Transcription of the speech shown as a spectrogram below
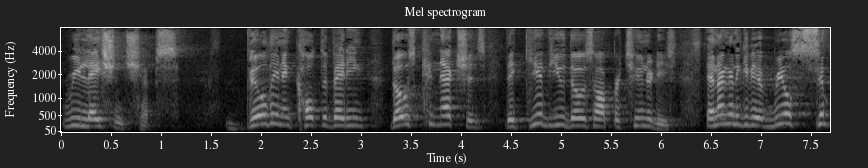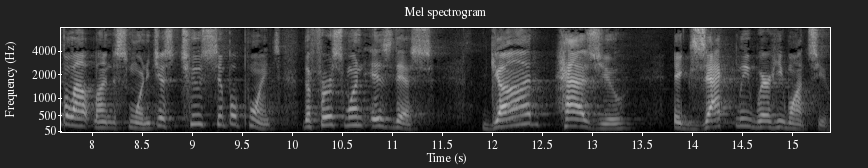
relationships, building and cultivating those connections that give you those opportunities. And I'm going to give you a real simple outline this morning, just two simple points. The first one is this God has you exactly where He wants you.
